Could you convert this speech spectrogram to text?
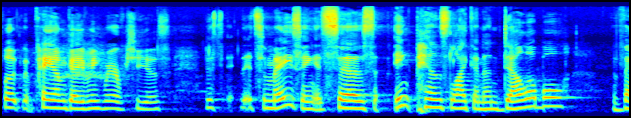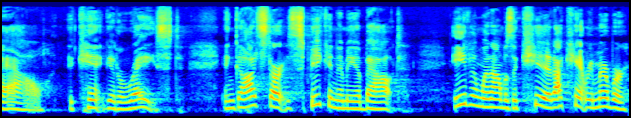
book that Pam gave me, wherever she is, this, it's amazing. It says ink pens like an indelible vow, it can't get erased. And God started speaking to me about, even when I was a kid, I can't remember,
